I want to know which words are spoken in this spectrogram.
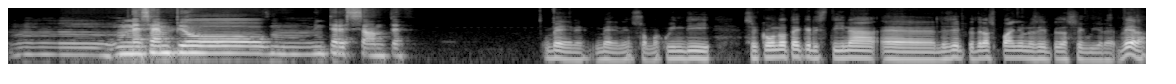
um, un esempio um, interessante. Bene, bene, insomma, quindi secondo te Cristina eh, l'esempio della Spagna è un esempio da seguire, Vera?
